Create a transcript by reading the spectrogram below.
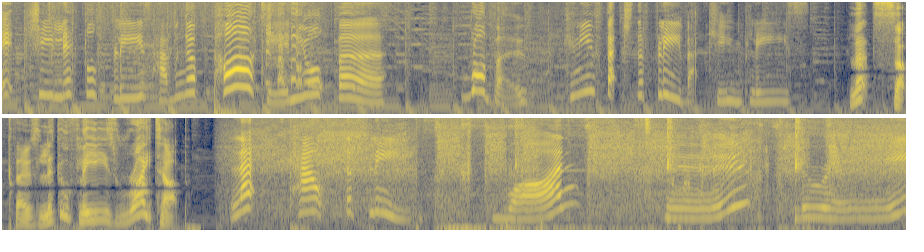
itchy little fleas having a party in your fur. Robbo, can you fetch the flea vacuum, please? Let's suck those little fleas right up. Let's count the fleas. One, two, three,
